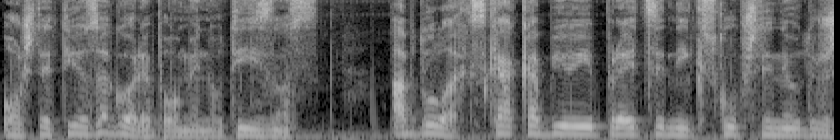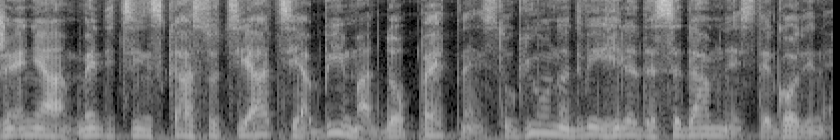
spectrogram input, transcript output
oštetio za gore pomenuti iznos. Abdullah Skaka bio i predsjednik Skupštine udruženja Medicinska asocijacija BIMA do 15. juna 2017. godine.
